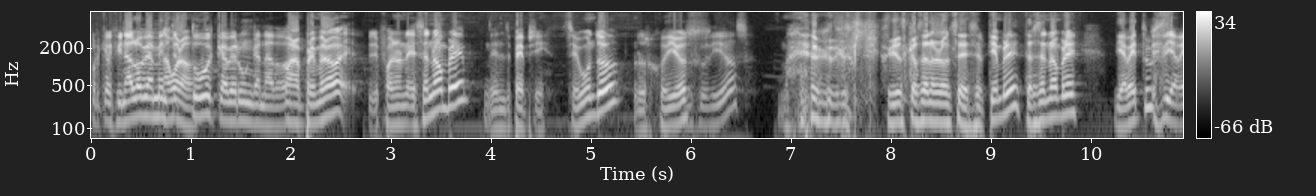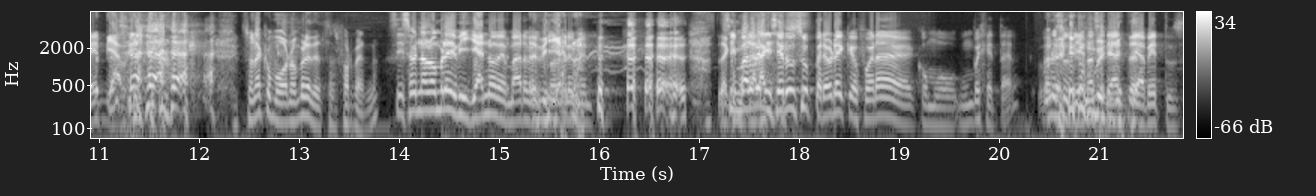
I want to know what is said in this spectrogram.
porque al final obviamente Ah, bueno. tuvo que haber un ganador. Bueno, primero eh, fueron ese nombre, el de Pepsi. Segundo, los judíos. los judíos. judíos causaron el 11 de septiembre. Tercer nombre, Diabetes. Diabetes. Suena como nombre de Transformer, ¿no? Sí, suena nombre de villano de Marvel, De villano. probablemente. Sea, si Marvel hiciera un superhéroe que fuera como un vegetal, uno de sus villanos sería. Diabetes.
